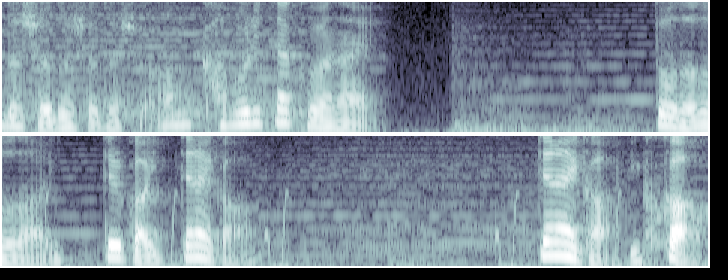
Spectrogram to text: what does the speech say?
どうしよう、どうしよう、どうしよう。あんま被りたくはない。どうだ、どうだ。行ってるか、行ってないか？行ってないか？行くか？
